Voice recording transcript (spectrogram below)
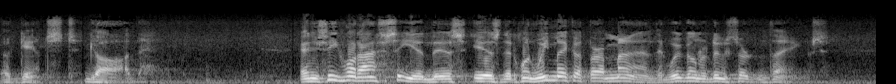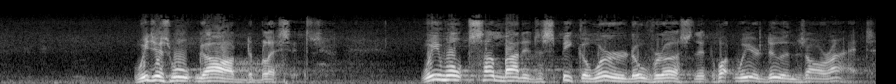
against God. And you see, what I see in this is that when we make up our mind that we're going to do certain things, we just want God to bless it. We want somebody to speak a word over us that what we are doing is all right.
